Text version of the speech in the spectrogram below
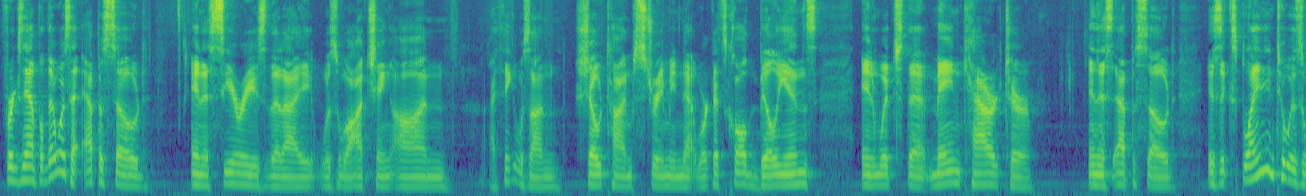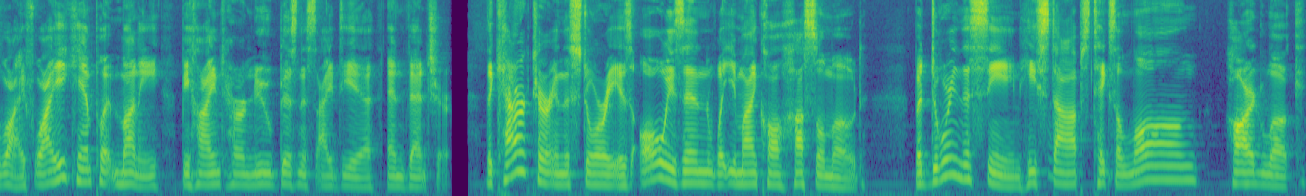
for example, there was an episode in a series that I was watching on, I think it was on Showtime streaming network. It's called Billions, in which the main character in this episode is explaining to his wife why he can't put money behind her new business idea and venture. The character in the story is always in what you might call hustle mode, but during this scene, he stops, takes a long, hard look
